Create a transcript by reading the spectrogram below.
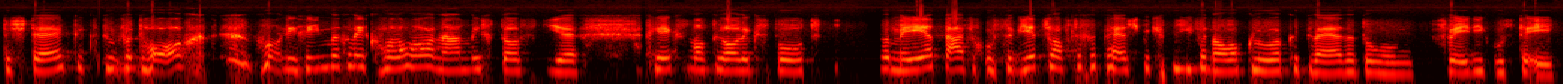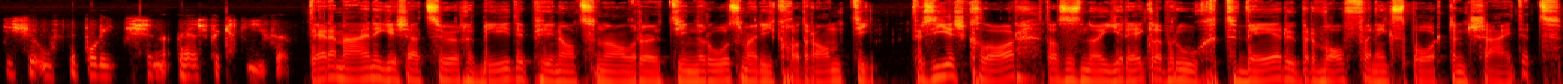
bestätigt den Verdacht, den ich immer ein bisschen hatte, nämlich, dass die Kriegsmaterialexporte vermehrt einfach aus der wirtschaftlichen Perspektive angeschaut werden und zu wenig aus der ethischen, aus der politischen Perspektive. Dieser Meinung ist auch Zürcher BDP-Nationalrätin Rosmarie Quadranti. Für sie ist klar, dass es neue Regeln braucht, wer über Waffenexport entscheidet.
